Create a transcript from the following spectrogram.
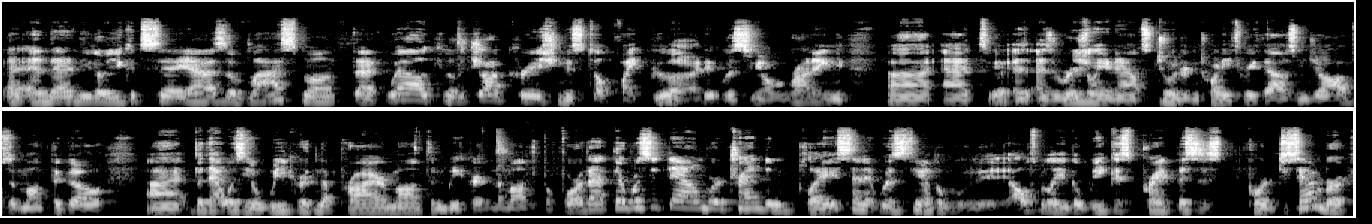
And then, you know, you could say as of last month that, well, you know, the job creation is still quite good. It was, you know, running uh, at, as originally announced, 223,000 jobs a month ago. Uh, but that was, you know, weaker than the prior month and weaker than the month before that. There was a downward trend in place, and it was, you know, the, ultimately the weakest print. This is for December.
